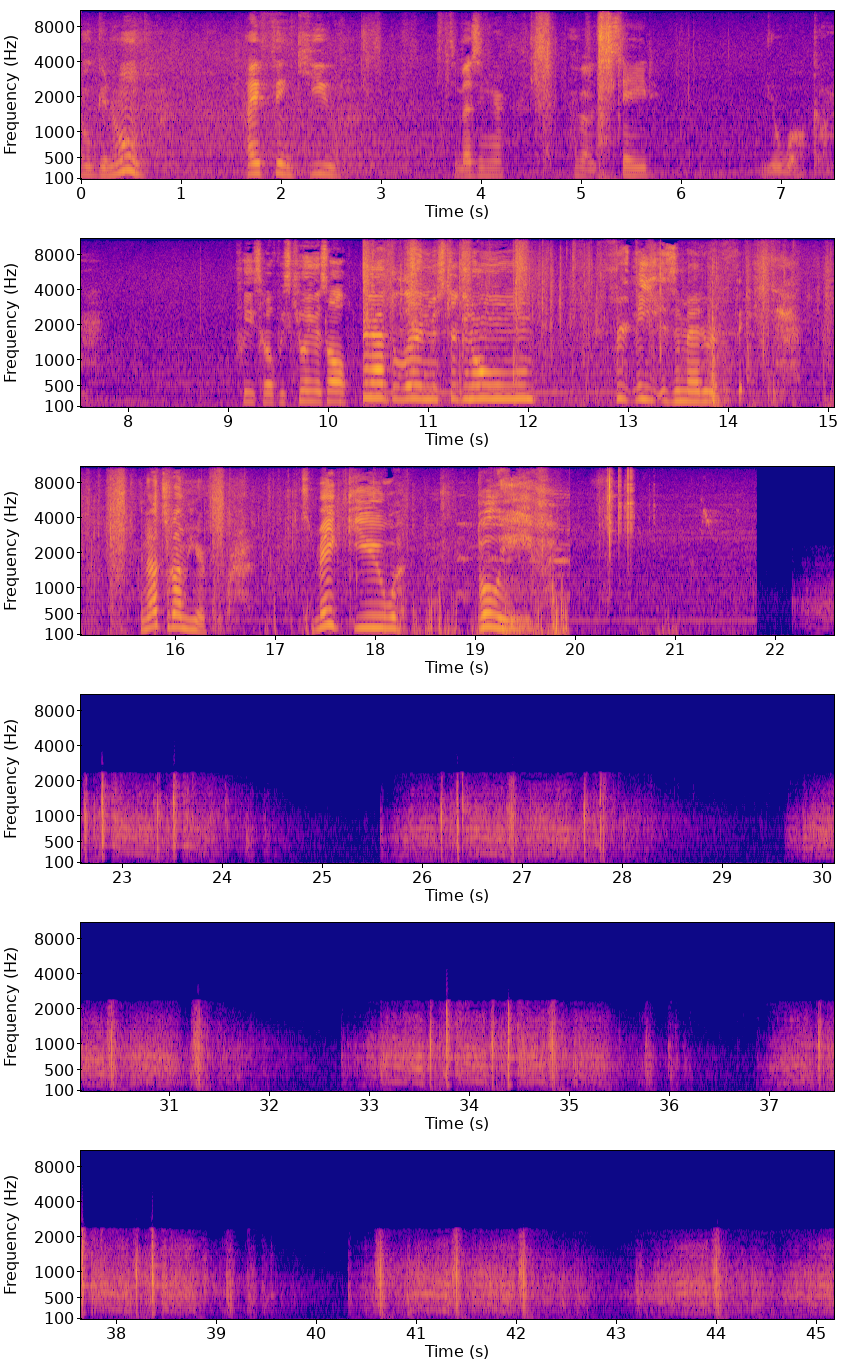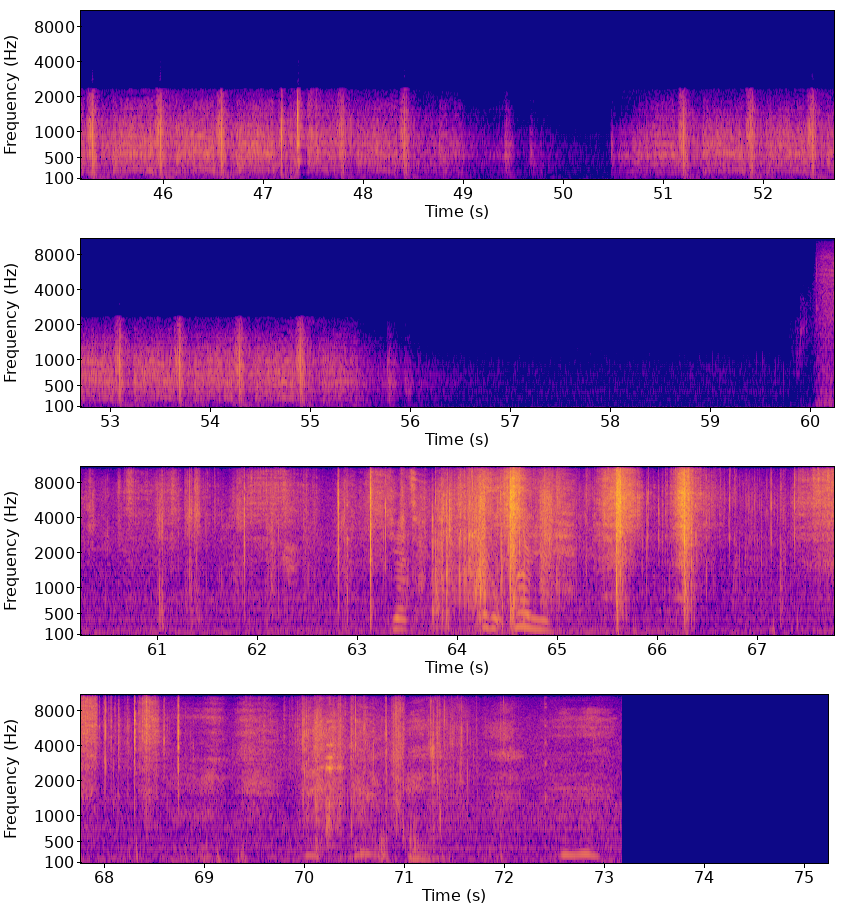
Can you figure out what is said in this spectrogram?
Oh, Gnome. I think you. It's a mess in here. Have I stayed? You're welcome. Please help, he's killing us all. You're gonna have to learn, Mr. Gnome. Fruit meat is a matter of faith. And that's what I'm here for. To make you believe. 接这是我快的。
